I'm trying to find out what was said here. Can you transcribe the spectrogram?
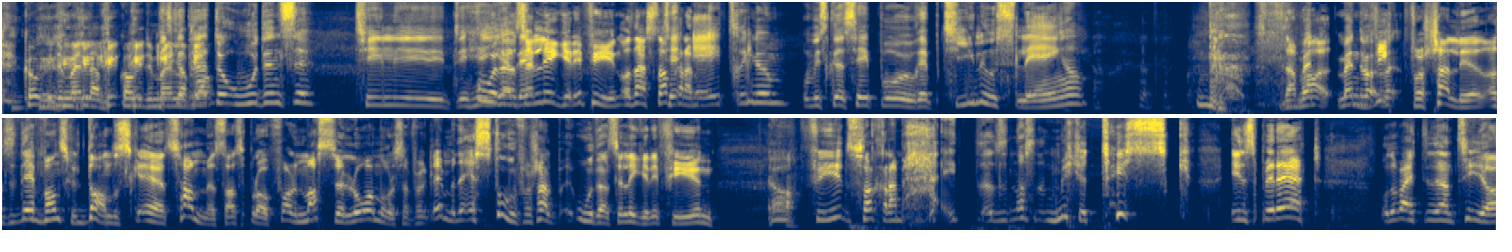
Kan du melde deg- kan Vi skal dra til Odense, til eh, det hele Odense ligger i Fyn, og der til snakker de Atrium, og vi skal se på reptiler og slanger. De var men det vidt forskjellige altså Det er vanskelig. Dansk er et sammensatt språk. For masse lånord, selvfølgelig, men det er stor forskjell. Odense ligger i Fyn. Ja. Fyn snakker de heit, altså, nesten mye tysk-inspirert. Og du vet, i den tida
